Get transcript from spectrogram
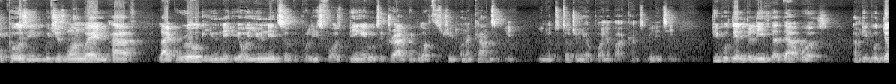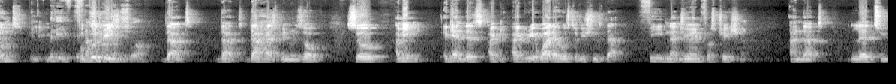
opposing, which is one where you have like rogue unit or units of the police force being able to drag people off the street unaccountably. You know, to touch on your point about accountability, people didn't believe that that was and people don't believe, Believe for good reason well. that that that has been resolved. So I mean, again, there's I, I agree a wider host of issues that feed Nigerian frustration and that led to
